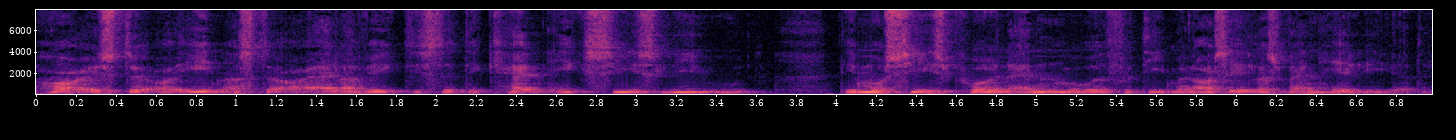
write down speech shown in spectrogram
højeste og inderste og allervigtigste, det kan ikke siges lige ud. Det må siges på en anden måde, fordi man også ellers vandhelliger det.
